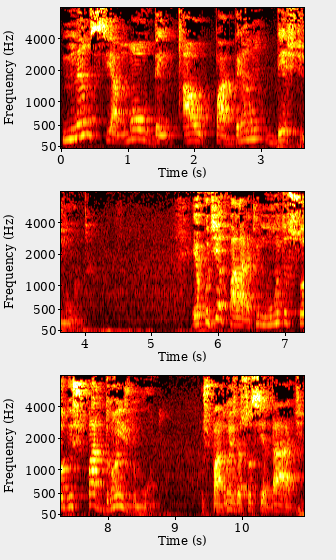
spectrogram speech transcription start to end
Não se amoldem ao padrão deste mundo. Eu podia falar aqui muito sobre os padrões do mundo, os padrões da sociedade,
